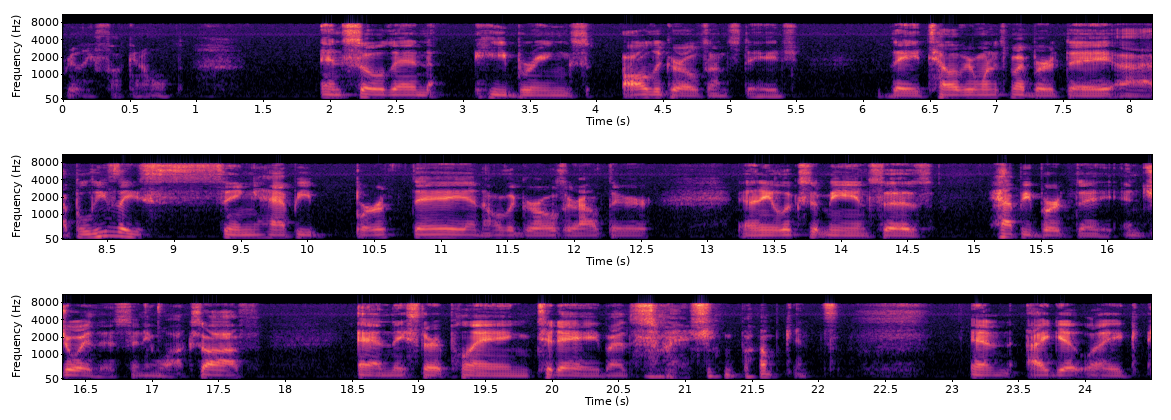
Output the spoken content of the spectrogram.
really fucking old. And so then he brings all the girls on stage. They tell everyone it's my birthday. Uh, I believe they sing happy birthday, and all the girls are out there. And he looks at me and says, Happy birthday, enjoy this. And he walks off, and they start playing Today by the Smashing Pumpkins. And I get like,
